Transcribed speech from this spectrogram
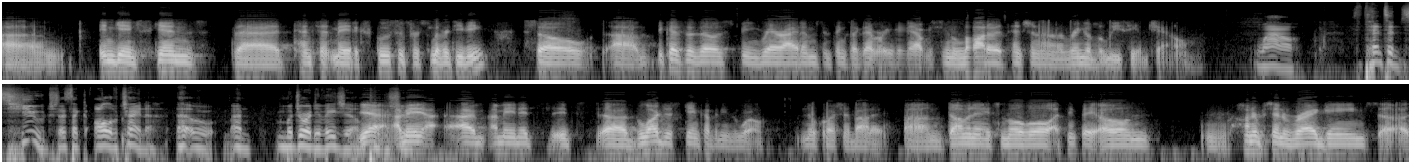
um, in-game skins that Tencent made exclusive for Sliver TV. So uh, because of those being rare items and things like that, we're giving out. We've seen a lot of attention on our Ring of Elysium channel. Wow, Tencent's huge. That's like all of China uh, and majority of Asia. I'm yeah, sure. I mean, I, I, mean, it's it's uh, the largest game company in the world, no question about it. Um, dominates mobile. I think they own 100% of Riot Games, a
